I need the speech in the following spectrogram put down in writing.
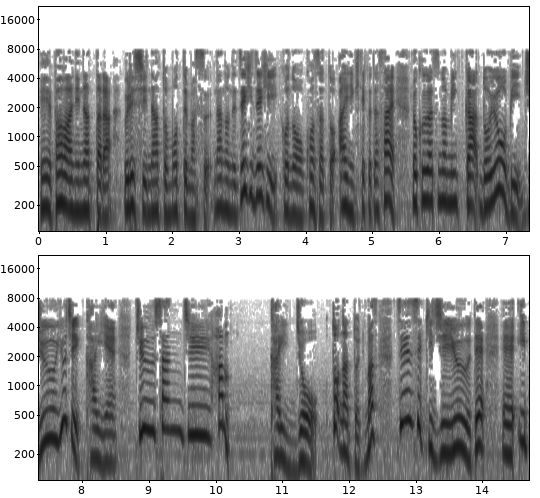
えーパワーになったら嬉しいなと思ってます。なのでぜひぜひこのコンサート会いに来てください。6月の3日土曜日14時開演、13時半会場となっております。全席自由で、えー一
